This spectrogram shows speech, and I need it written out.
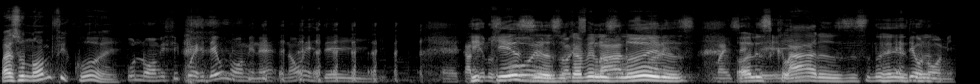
Mas o nome ficou, é. O nome ficou, herdei o nome, né? Não herdei é, cabelos Riquezas, loiros, o cabelos claros, loiros, mas, mas Olhos herdei- claros, isso não Herdei o herdou. nome.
